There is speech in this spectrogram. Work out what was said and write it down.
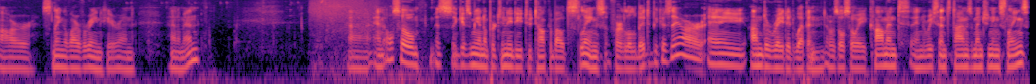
our Sling of Arvoreen here on Anomen. Uh, and also, this gives me an opportunity to talk about slings for a little bit, because they are a underrated weapon. There was also a comment in recent times mentioning slings,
